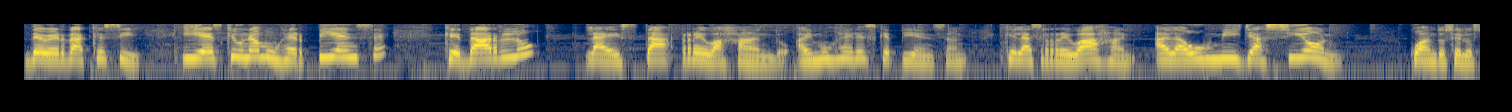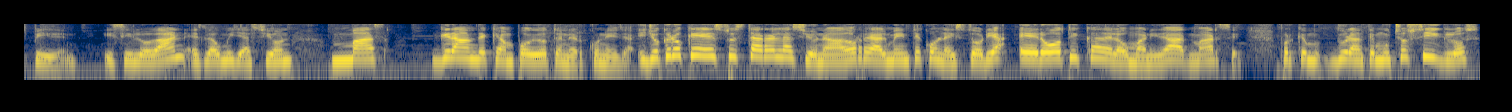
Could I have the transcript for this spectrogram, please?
de verdad que sí. Y es que una mujer piense que darlo la está rebajando. Hay mujeres que piensan que las rebajan a la humillación cuando se los piden. Y si lo dan, es la humillación más grande que han podido tener con ella. Y yo creo que esto está relacionado realmente con la historia erótica de la humanidad, Marce, porque durante muchos siglos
